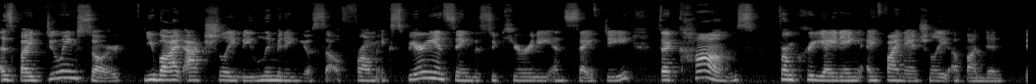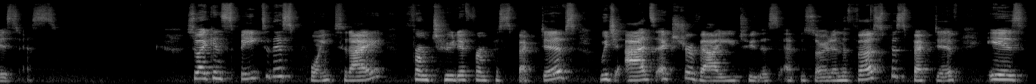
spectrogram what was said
as by doing so, you might actually be limiting yourself from experiencing the security and safety that comes from creating a financially abundant business. So, I can speak to this point today from two different perspectives, which adds extra value to this episode. And the first perspective is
